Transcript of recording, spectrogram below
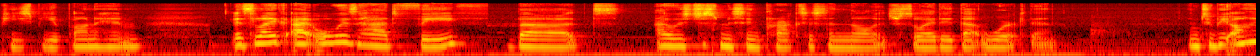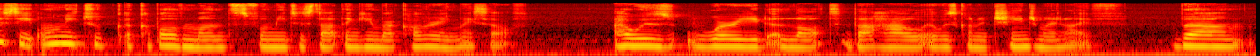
peace be upon him. It's like I always had faith, but I was just missing practice and knowledge, so I did that work then. And to be honest, it only took a couple of months for me to start thinking about covering myself. I was worried a lot about how it was going to change my life. But um,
